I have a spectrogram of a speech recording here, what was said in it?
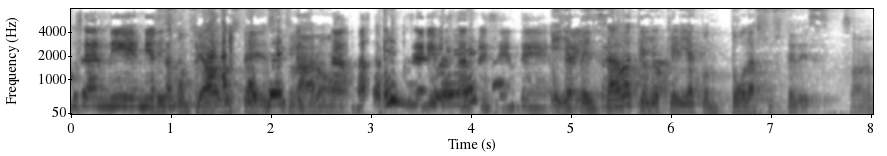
O sea, ni, ni estando desconfiaba de ustedes, claro. O sea, iba a estar presente. o Ella sea, pensaba que yo quería con todas ustedes, ¿saben?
